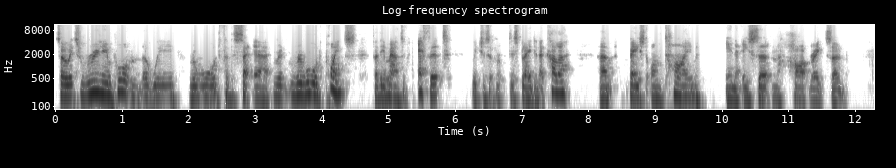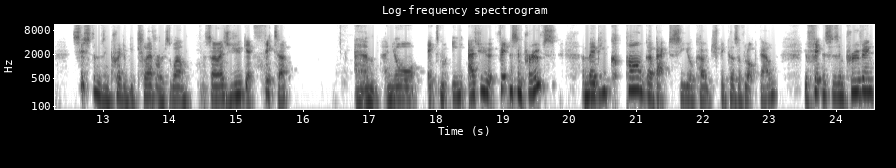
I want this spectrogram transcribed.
So it's really important that we reward for the set, uh, re reward points for the amount of effort, which is displayed in a color, um, based on time in a certain heart rate zone. System's incredibly clever as well. So as you get fitter, um, and your it's as your fitness improves, and maybe you can't go back to see your coach because of lockdown. Your fitness is improving,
